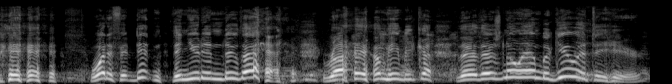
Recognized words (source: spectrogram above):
what if it didn't? Then you didn't do that, right? I mean, because there, there's no ambiguity here.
